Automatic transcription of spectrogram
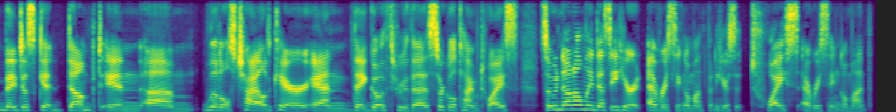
they just get dumped in um, Little's childcare and they go through the circle time twice. So not only does he hear it every single month, but he hears it twice every single month.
